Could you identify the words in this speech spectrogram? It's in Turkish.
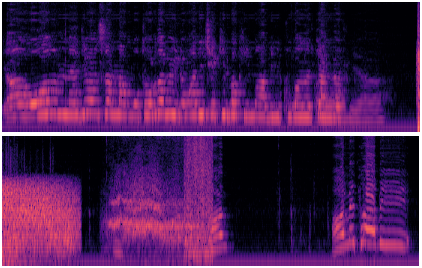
Ya oğlum ne diyorsun sen ben motorda büyüdüm hadi çekil bakayım abini kullanırken gör. Abi ya. Lan. Ahmet abi.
